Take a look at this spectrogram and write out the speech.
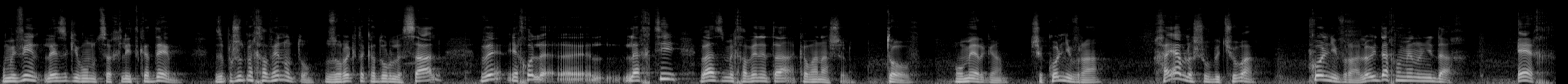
הוא מבין לאיזה כיוון הוא צריך להתקדם. זה פשוט מכוון אותו, זורק את הכדור לסל, ויכול אה, להחטיא, ואז מכוון את הכוונה שלו. טוב, הוא אומר גם שכל נברא חייב לשוב בתשובה. כל נברא, לא יידח ממנו נידח. איך?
